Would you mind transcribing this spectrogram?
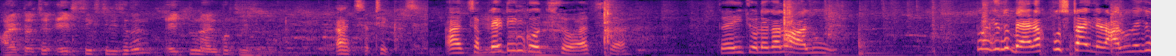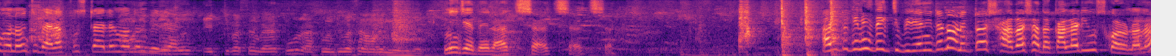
আর একটা হচ্ছে eight six three seven eight two nine four three seven. আচ্ছা ঠিক আছে। আচ্ছা প্লেটিং করছ আচ্ছা। তো এই চলে গেল আলু। তোমার কিন্তু ব্যারাকপুর স্টাইলের আলু দেখে মনে হচ্ছে ব্যারাকপুর স্টাইলের মতন বিরিয়ানি। নিজেদের। আচ্ছা আচ্ছা আচ্ছা। আর একটা জিনিস দেখছি বিরিয়ানিটা না অনেকটা সাদা সাদা কালার ইউজ করো না না?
